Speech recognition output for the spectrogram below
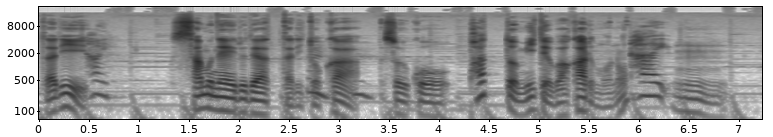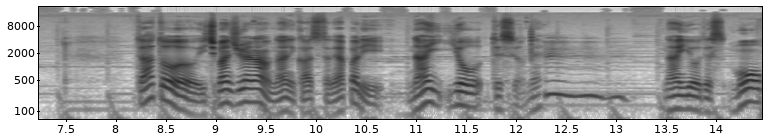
たり、はい。サムネイルであったりとか、そういうこうパッと見て分かるもの、はい。うん、であと一番重要なのは何かって言ったらやっぱり内容ですよね。うんうん内容です。もう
